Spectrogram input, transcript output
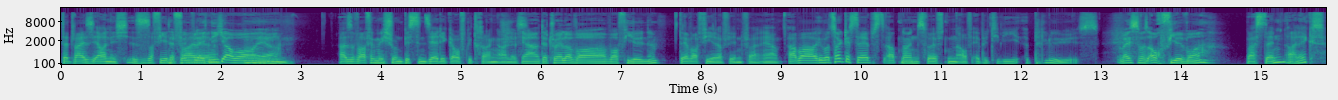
Das weiß ich auch nicht. Es ist auf jeden Der Film Fall. vielleicht nicht, aber Hm. ja. Also war für mich schon ein bisschen sehr dick aufgetragen alles. Ja, der Trailer war, war viel, ne? Der war viel auf jeden Fall, ja. Aber überzeugt euch selbst ab 9.12. auf Apple TV Plus. Weißt du, was auch viel war? Was denn, Alex?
